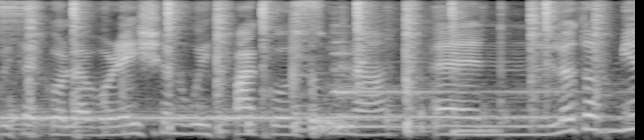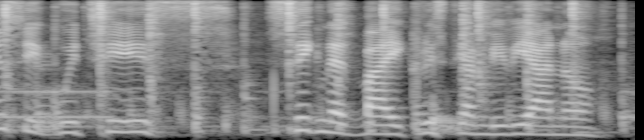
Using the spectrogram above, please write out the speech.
with a collaboration with Paco Osuna and a lot of music which is signed by Christian Viviano.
